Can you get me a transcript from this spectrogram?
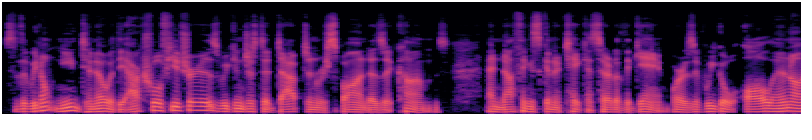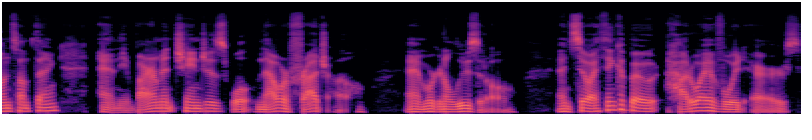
so that we don't need to know what the actual future is? We can just adapt and respond as it comes and nothing's going to take us out of the game. Whereas if we go all in on something and the environment changes, well, now we're fragile and we're going to lose it all. And so I think about how do I avoid errors?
